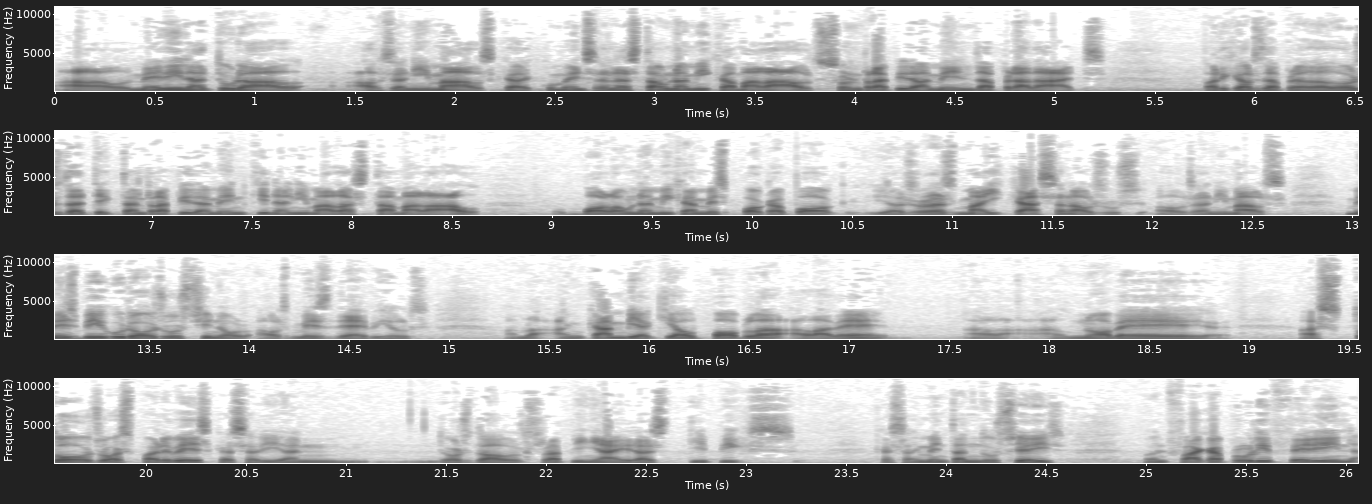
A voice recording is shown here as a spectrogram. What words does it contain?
Al medi natural, els animals que comencen a estar una mica malalts són ràpidament depredats perquè els depredadors detecten ràpidament quin animal està malalt, vola una mica més a poc a poc i aleshores mai cacen els, els animals més vigorosos sinó els més dèbils. En canvi, aquí al poble, a l'haver al no haver astors o esparvers, que serien dos dels rapinyaires típics que s'alimenten d'ocells, doncs fa que proliferin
